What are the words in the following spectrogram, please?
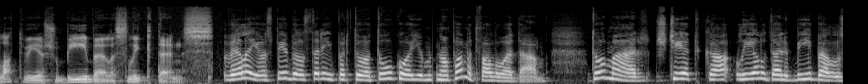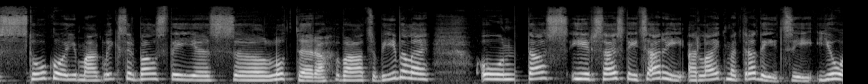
latviešu bībeles liktenis? Vēlējos piebilst arī par to tulkojumu no pamatvalodām. Tomēr šķiet, ka lielu daļu bībeles tulkojumā gliks ir balstījies uh, Lutera vācu bībelē, un tas ir saistīts arī ar laikmetu tradīciju, jo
